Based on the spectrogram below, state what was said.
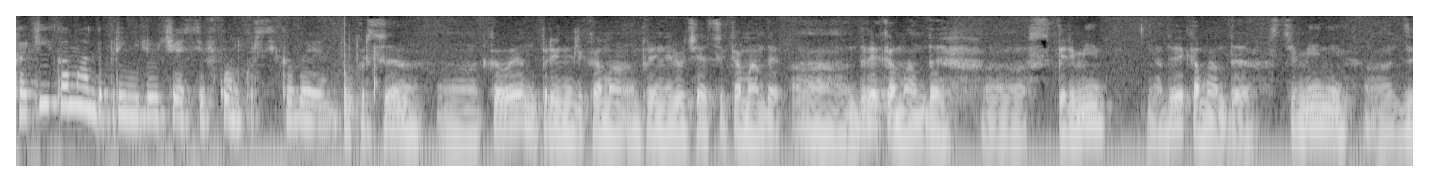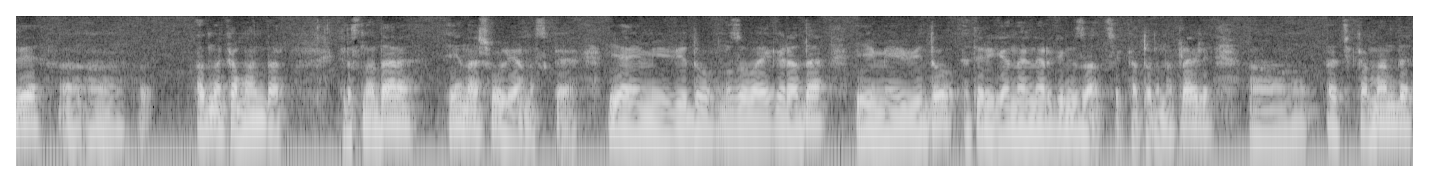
Какие команды приняли участие в конкурсе КВН? В конкурсе э, КВН приняли, приняли участие команды, э, две команды э, с Перми, две команды с Тюмени, две, одна команда Краснодара и наша Ульяновская. Я имею в виду, называя города, и имею в виду это региональные организации, которые направили э, эти команды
